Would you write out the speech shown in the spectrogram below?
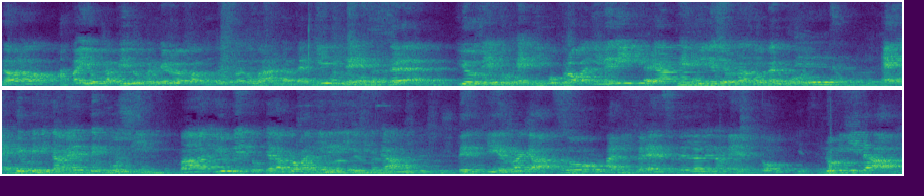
No, no, ma io ho capito perché lui ha fatto questa domanda, perché il test, io ho detto che è tipo prova di verifica e quindi è soltanto per voi. È tecnicamente così, ma io ho detto che è la prova di verifica perché il ragazzo, a differenza dell'allenamento, non gli dà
